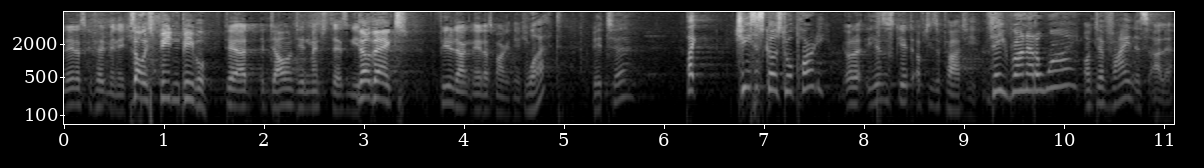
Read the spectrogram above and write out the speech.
nee, das gefällt mir nicht. He's always feeding people. Der dauernd den Menschen zu essen gibt. No thanks. Vielen Dank, nee, das mag ich nicht. What? Bitte? Like, Jesus goes to a party. Oder Jesus geht auf diese Party They run out of wine. und der Wein ist alle.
